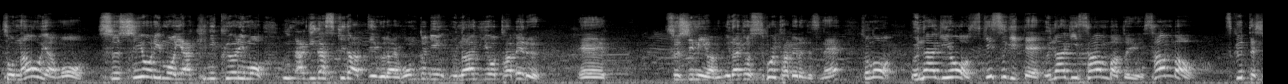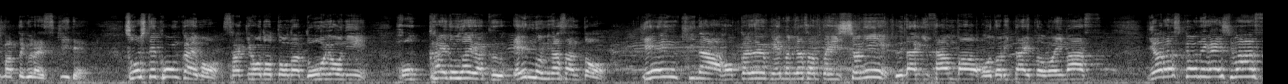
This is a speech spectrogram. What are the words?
その直哉も寿司よりも焼肉よりもうなぎが好きだっていうぐらい本当にうなぎを食べる、えー寿司民はうなぎをすごい食べるんですね。そのうなぎを好きすぎてうなぎサンバというサンバを作ってしまったぐらい好きで。そして今回も先ほどと同様に北海道大学園の皆さんと元気な北海道学園の皆さんと一緒にうなぎサンバを踊りたいと思います。よろしくお願いします。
